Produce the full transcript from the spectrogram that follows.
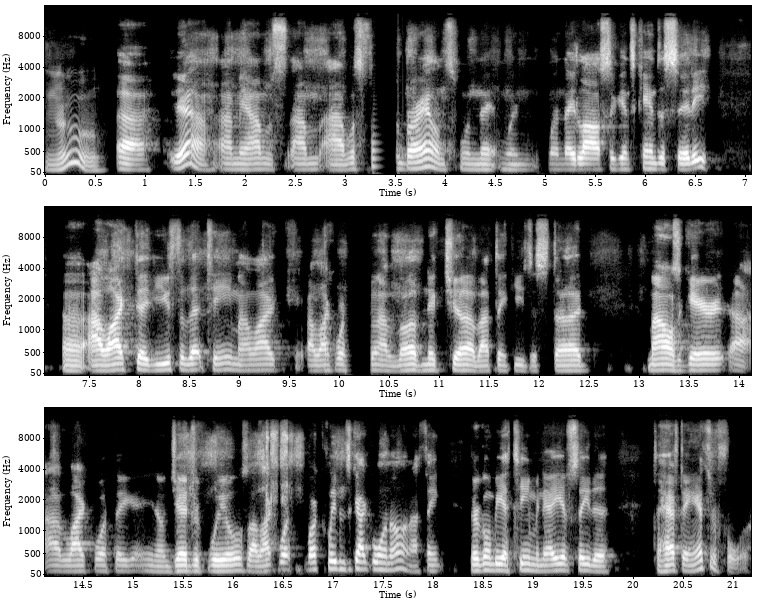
Ooh, Uh, yeah, I mean, I was I'm, I was for the Browns when they when when they lost against Kansas City. Uh, I like the youth of that team. I like I like what I love Nick Chubb. I think he's a stud. Myles Garrett. I, I like what they you know Jedrick Wills. I like what what Cleveland's got going on. I think they're going to be a team in the AFC to to have to answer for.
